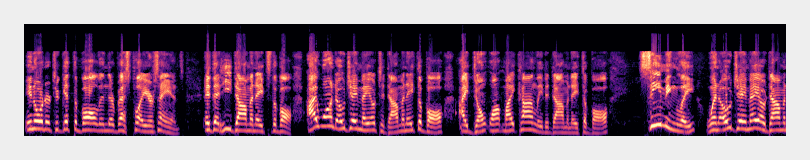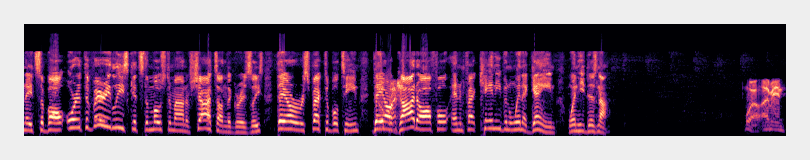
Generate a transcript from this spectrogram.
in order to get the ball in their best player's hands? And that he dominates the ball. I want O.J. Mayo to dominate the ball. I don't want Mike Conley to dominate the ball. Seemingly, when O.J. Mayo dominates the ball, or at the very least gets the most amount of shots on the Grizzlies, they are a respectable team. They No are god-awful, and in fact can't even win a game when he does not. Well, I mean,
